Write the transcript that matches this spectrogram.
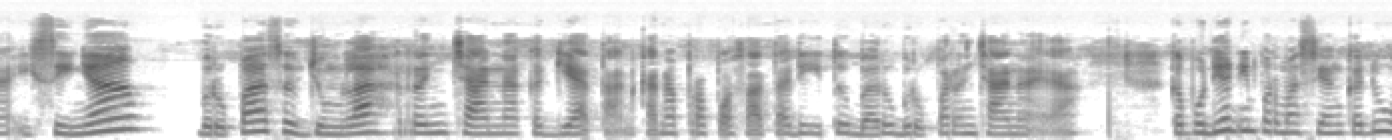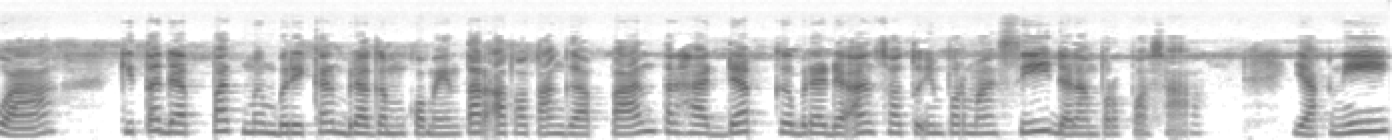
Nah, isinya berupa sejumlah rencana kegiatan karena proposal tadi itu baru berupa rencana ya. Kemudian informasi yang kedua kita dapat memberikan beragam komentar atau tanggapan terhadap keberadaan suatu informasi dalam proposal, yakni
